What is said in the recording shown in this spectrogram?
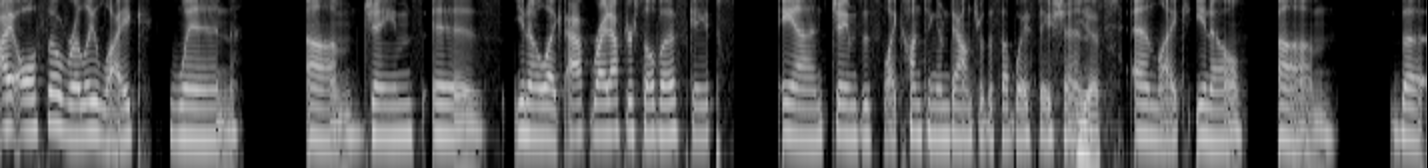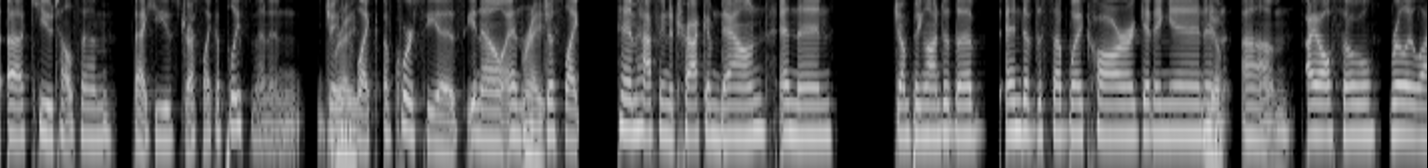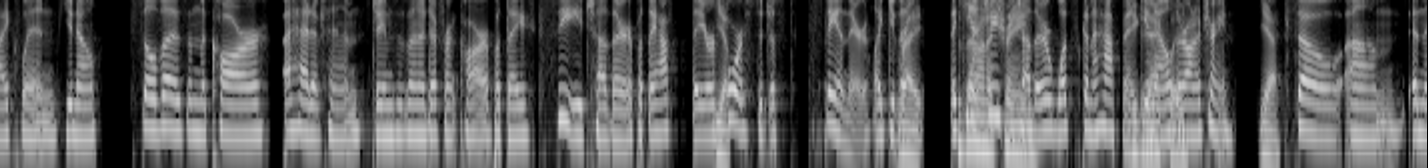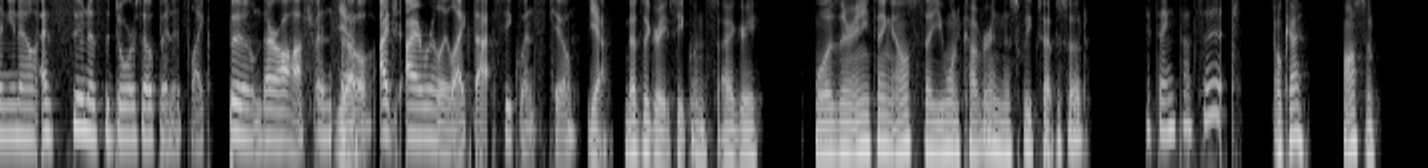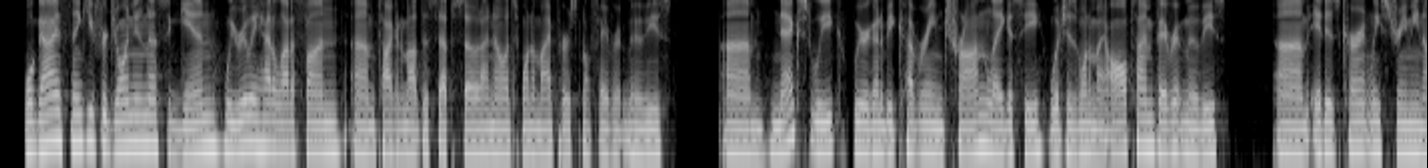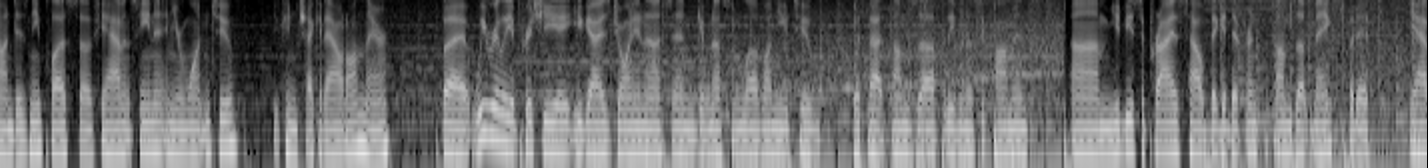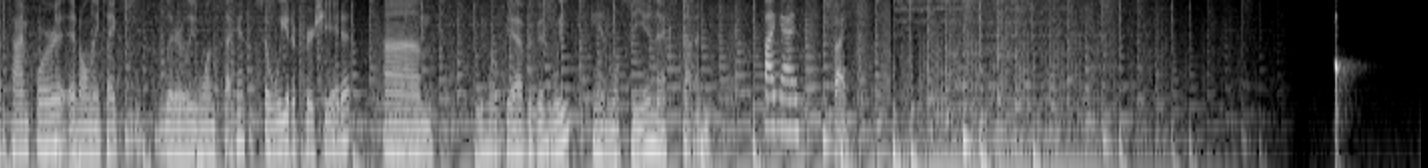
I also really like when um James is, you know, like af- right after Silva escapes and James is like hunting him down through the subway station yes. and like, you know, um the uh Q tells him that he's dressed like a policeman and James Right. is like, "Of course he is," you know, and Right. just like him having to track him down and then jumping onto the end of the subway car, getting in and Yep. um I also really like when, you know, Silva is in the car ahead of him. James is in a different car, but they see each other, but they have they are Yep. forced to just stand there. Like they, right. they're can't chase each other. What's going to happen? You know, they're on a train. Yeah. So, um, and then you know, as soon as the doors open, it's like boom, they're off. And so I I really like that sequence too. Yeah. That's a great sequence. I agree. Is there anything else that you want to cover in this week's episode? I think that's it. Okay, awesome. Well, guys, thank you for joining us again. We really had a lot of fun um, talking about this episode. I know it's one of my personal favorite movies. Um, next week, we're going to be covering Tron Legacy, which is one of my all time favorite movies. Um, it is currently streaming on Disney Plus, so if you haven't seen it and you're wanting to, you can check it out on there. But we really appreciate you guys joining us and giving us some love on YouTube with that thumbs up, leaving us a comment. Um, you'd be surprised how big a difference the thumbs up makes, but if you have time for it, it only takes literally one second. So we'd appreciate it. Um, we hope you have a good week, and we'll see you next time. Bye, guys. Bye.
